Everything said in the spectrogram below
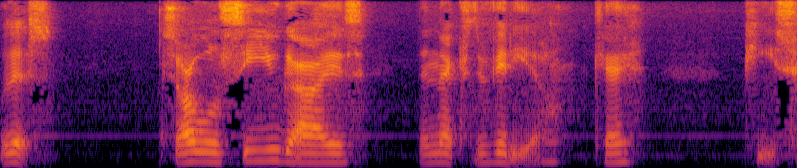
with this. So I will see you guys the next video, okay? Peace.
